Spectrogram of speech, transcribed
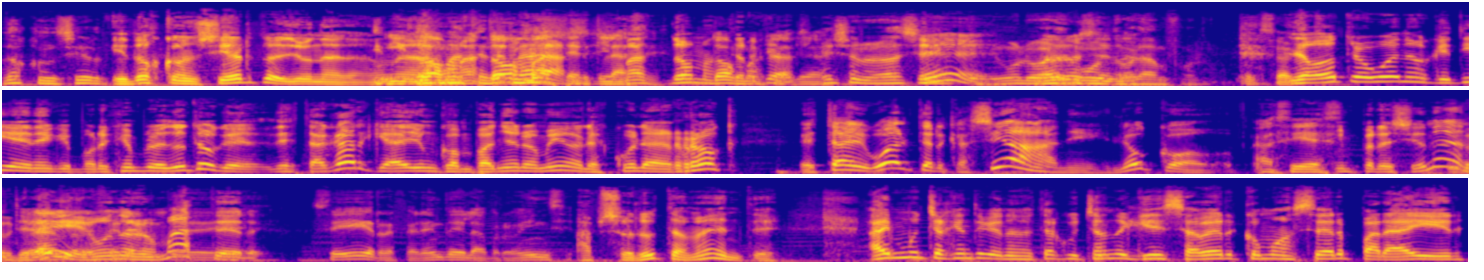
dos conciertos. Y dos conciertos y una. Y una dos ma- masterclases. dos más- masterclases. Eso no lo hace Sí, en ningún lugar no del mundo. Exacto. Lo otro bueno que tiene, que por ejemplo, yo tengo que destacar que hay un compañero mío de la escuela de rock, está el Walter Cassiani, loco. Así es. Impresionante, ahí, uno de los máster. de- Sí, referente de la provincia. Absolutamente. Hay mucha gente que nos está escuchando y quiere saber cómo hacer para ir.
